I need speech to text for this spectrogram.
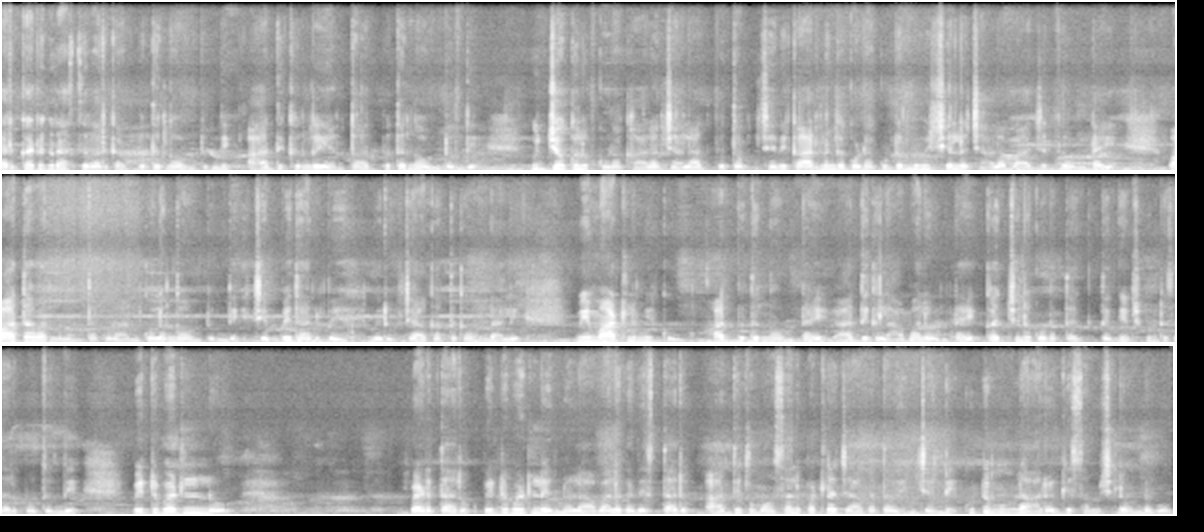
కర్కాటక రాశి వారికి అద్భుతంగా ఉంటుంది. ఆర్థికంగా ఎంతో అద్భుతంగా ఉంటుంది. ఉద్యోగులకు కూడా కాలం చాలా అద్భుతం. శని కారణంగా కూడా కుటుంబ విషయాల్లో చాలా బాధ్యతలు ఉంటాయి. వాతావరణం అంతా కూడా అనుకూలంగా ఉంటుంది. చెప్పేదానిపై మీరు జాగ్రత్తగా ఉండాలి. మీ మాటలు మీకు అద్భుతంగా ఉంటాయి. ఆర్థిక లాభాలు ఉంటాయి. ఖర్చులు కూడా తగ్గి తగ్గించుకుంటే సరిపోతుంది. పెట్టుబడులు పెడతారు. పెట్టుబడులు ఎన్నో లాభాలు గడిస్తారు ఆర్థిక మోసాల పట్ల జాగ్రత్త వహించండి. కుటుంబంలో ఆరోగ్య సమస్యలు ఉండవు.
